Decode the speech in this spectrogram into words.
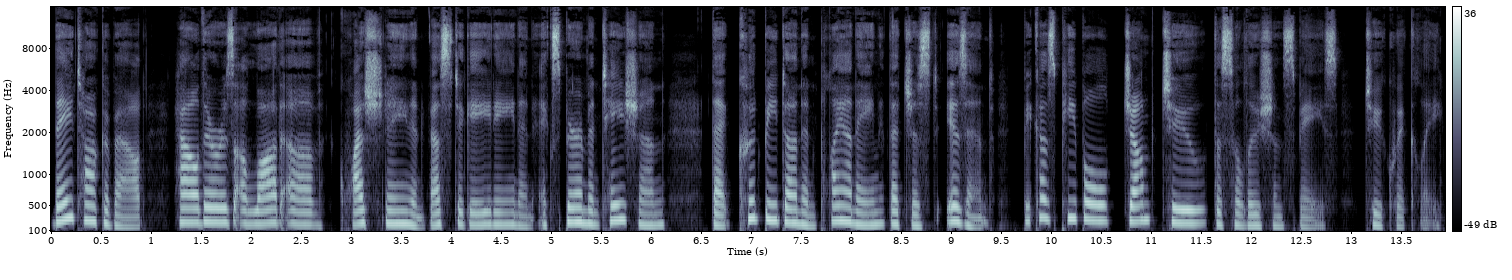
They talk about how there is a lot of questioning, investigating, and experimentation that could be done in planning that just isn't because people jump to the solution space too quickly.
